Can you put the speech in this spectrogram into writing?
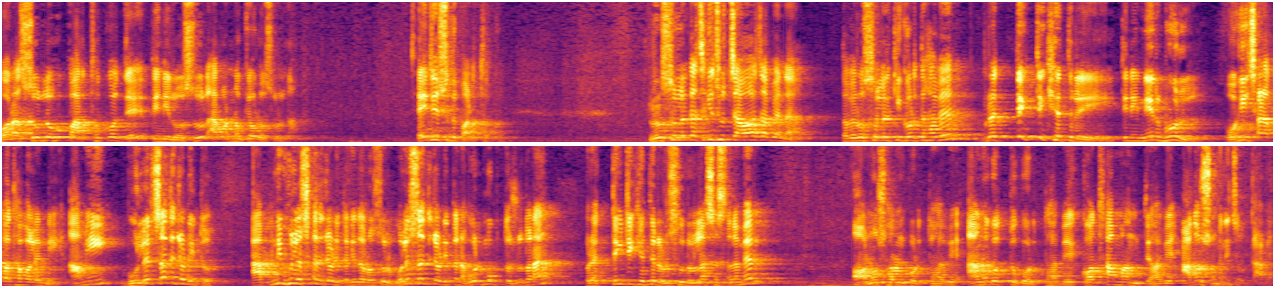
ও পার্থক্য যে তিনি রসুল আর অন্য কেউ রসুল না। এই এইটাই শুধু পার্থক্য। রসুলের কাছে কিছু চাওয়া যাবে না, তবে রসুলের কি করতে হবে? প্রত্যেকটি ক্ষেত্রে তিনি নির্ভুল, ওহি ছাড়া কথা বলেননি। আমি ভুলের সাথে জড়িত, আপনি ভুলের সাথে জড়িত, কিন্তু রসুল ভুলের সাথে জড়িত না, ভুল মুক্ত। সুতরাং প্রত্যেকটি ক্ষেত্রে রসুল্লাহ অনুসরণ করতে হবে, আনুগত্য করতে হবে, কথা মানতে হবে, আদর্শ মেনে চলতে হবে।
